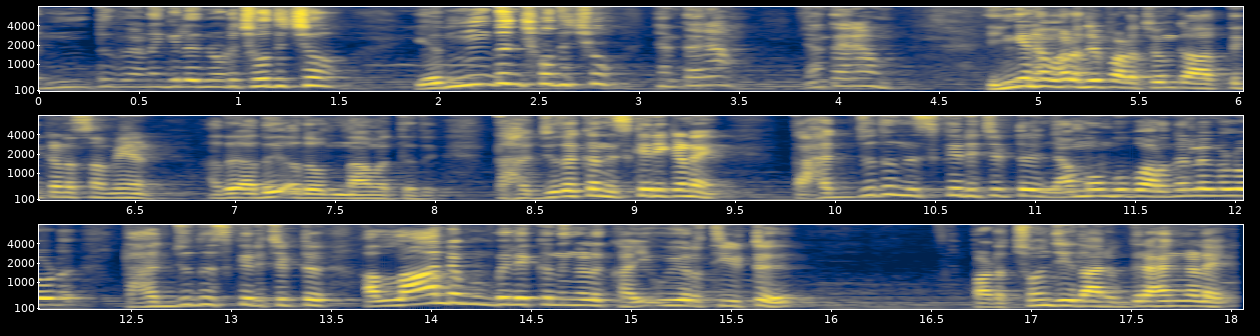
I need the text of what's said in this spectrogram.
എന്ത് വേണമെങ്കിലും എന്നോട് ചോദിച്ചോ? എന്തും ചോദിച്ചോ? ഞാൻ തരാം ഞാൻ തരാം. ഇങ്ങനെ പറഞ്ഞ് പടച്ചോൻ കാത്തിക്കണ സമയമാണ്. അത് അത് അത് ഒന്നാമത്തത്. തഹജുദൊക്കെ നിസ്കരിക്കണേ. തഹജുദ് നിസ്കരിച്ചിട്ട് ഞാൻ മുമ്പ് പറഞ്ഞല്ലോ നിങ്ങളോട്. തഹജുദ് നിസ്കരിച്ചിട്ട് അള്ളാഹിന്റെ മുമ്പിലേക്ക് നിങ്ങൾ കൈ ഉയർത്തിയിട്ട് പടച്ചോൻ ചെയ്ത അനുഗ്രഹങ്ങളെ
